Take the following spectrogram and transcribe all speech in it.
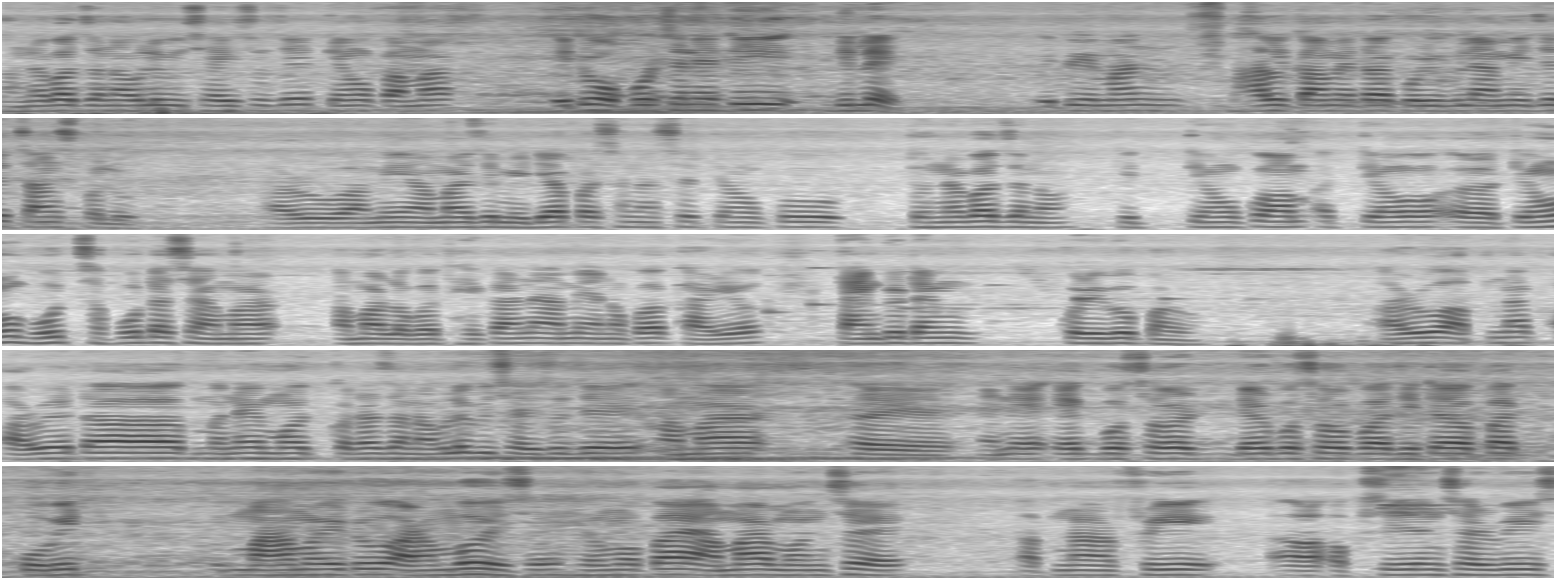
ধন্যবাদ জনাবলৈ বিচাৰিছোঁ যে তেওঁক আমাক এইটো অপৰচুনিটি দিলে। এইটো ইমান ভাল কাম এটা কৰিবলৈ আমি যে চান্স পালোঁ। আৰু আমি আমাৰ যে মিডিয়া পাৰ্চন আছে তেওঁকো ধন্যবাদ জনাওঁ। কি তেওঁকো তেওঁ তেওঁ বহুত ছাপোৰ্ট আছে আমাৰ আমাৰ লগত। সেইকাৰণে আমি এনেকুৱা কাৰ্য টাইম টু টাইম কৰিব পাৰোঁ। আৰু আপোনাক আৰু এটা মানে মই কথা জনাবলৈ বিচাৰিছোঁ যে আমাৰ এনে এক বছৰ ডেৰ বছৰৰ পৰা যেতিয়াৰ পৰা ক'ভিড মহামাৰীটো আৰম্ভ হৈছে সেই সময়ৰ পৰাই আমাৰ মঞ্চই আপোনাৰ ফ্ৰী অক্সিজেন ছাৰ্ভিচ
